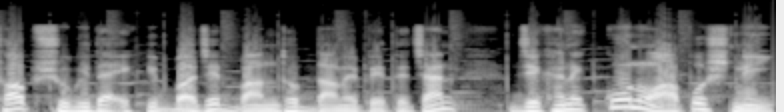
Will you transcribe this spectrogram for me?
সব সুবিধা একটি বাজেট বান্ধব দামে পেতে চান, যেখানে কোনো আপোষ নেই।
